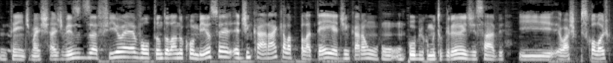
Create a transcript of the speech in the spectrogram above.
entende? Mas às vezes o desafio é, voltando lá no começo, é, é de encarar aquela plateia, de encarar um, um, um, público muito grande, sabe? E eu acho que o psicológico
